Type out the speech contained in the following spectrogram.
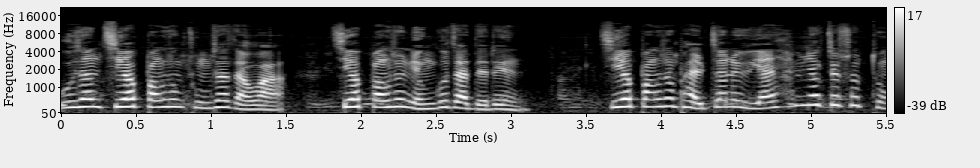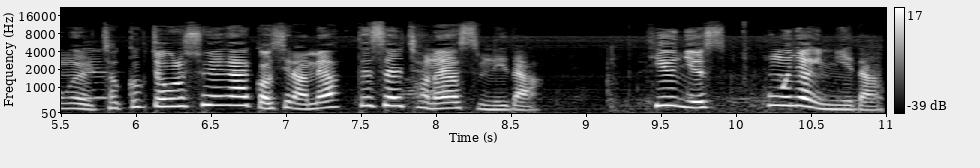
우선 지역방송 종사자와 지역방송 연구자들은 지역 방송 발전을 위한 협력적 소통을 적극적으로 수행할 것이라며 뜻을 전하였습니다. 티우뉴스 홍은영입니다.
